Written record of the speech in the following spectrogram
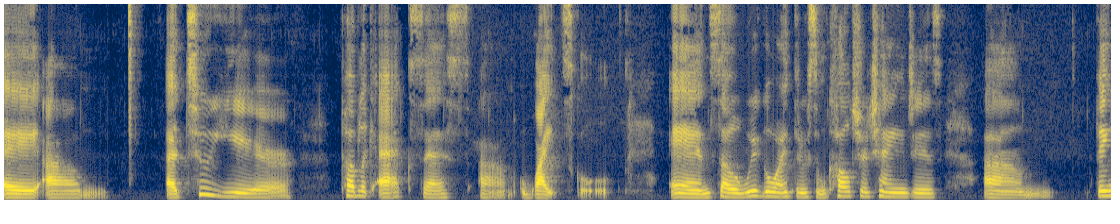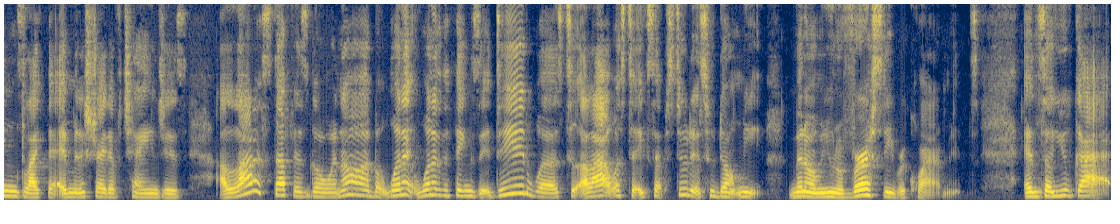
a um, a two-year public access um, white school. And so we're going through some culture changes um, things like the administrative changes. A lot of stuff is going on, but one of, one of the things it did was to allow us to accept students who don't meet minimum university requirements. And so you've got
